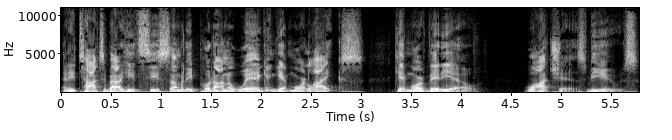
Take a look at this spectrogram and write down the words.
And he talked about he'd see somebody put on a wig and get more likes, get more video watches, views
